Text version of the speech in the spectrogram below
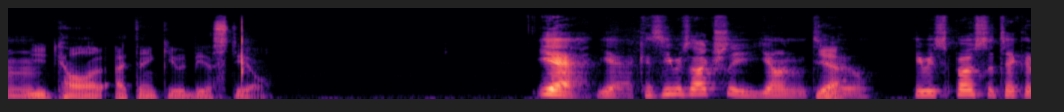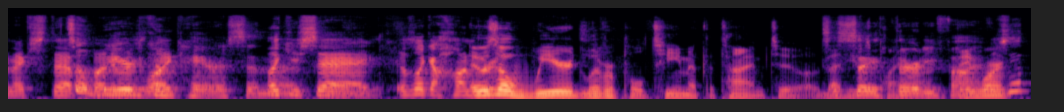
Mhm. you'd call it. I think you would be a steal. Yeah, yeah, because he was actually young too. Yeah. He was supposed to take the next step, It's a but weird it was like, comparison. like though, you to said, it was like a hundred. It was a weird Liverpool team at the time too. To That say was playing on. 35. They Was weren't. Was that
